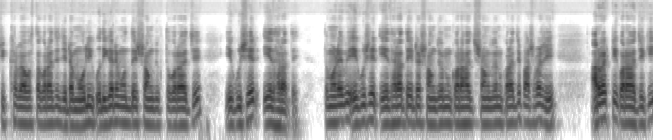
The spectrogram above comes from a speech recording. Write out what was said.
শিক্ষার ব্যবস্থা করা হয়েছে, যেটা মৌলিক অধিকারের মধ্যে সংযুক্ত করা হয়েছে একুশের এ ধারাতে। তো মনে রাখবে একুশের এ ধারাতে এটা সংযোজন করা হয়েছে, সংযোজন করা হয়েছে। পাশাপাশি আরও একটি করা হয়েছে কি?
